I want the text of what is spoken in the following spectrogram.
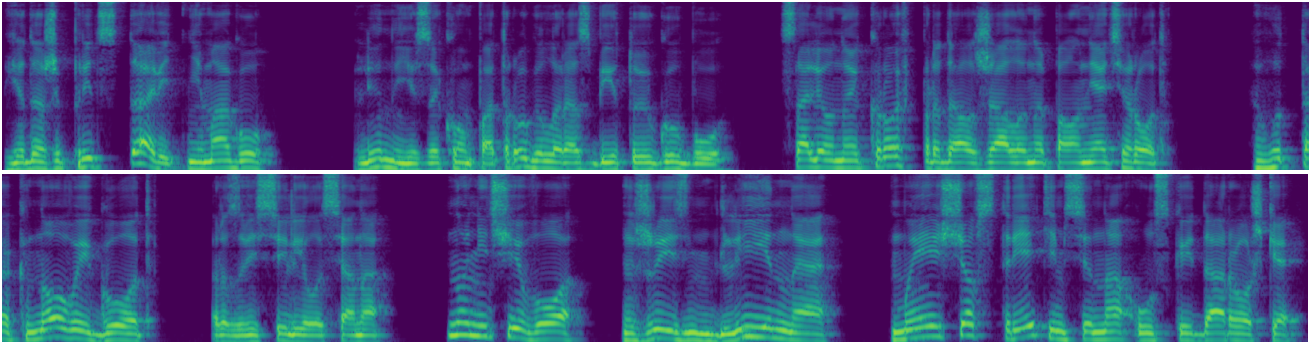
Я даже представить не могу». Лена языком потрогала разбитую губу. Соленая кровь продолжала наполнять рот. «Вот так Новый год!» – развеселилась она. «Но ничего, жизнь длинная. Мы еще встретимся на узкой дорожке.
